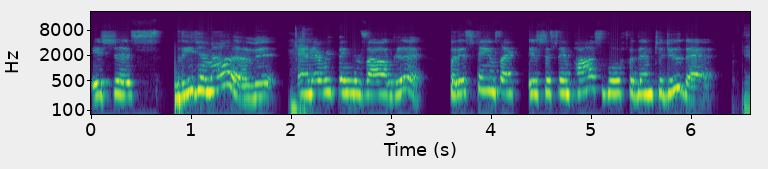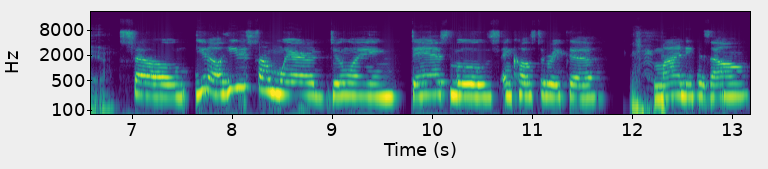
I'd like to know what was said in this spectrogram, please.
It's just leave him out of it, and everything is all good. But it seems like it's just impossible for them to do that. Yeah. So you know, he's somewhere doing dance moves in Costa Rica, minding his own,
